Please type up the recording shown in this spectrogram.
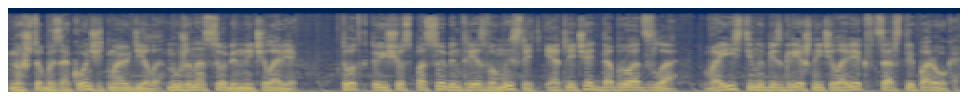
Но чтобы закончить мое дело, нужен особенный человек. Тот, кто еще способен трезво мыслить и отличать добро от зла, воистину безгрешный человек в царстве порока.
